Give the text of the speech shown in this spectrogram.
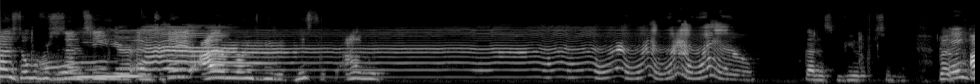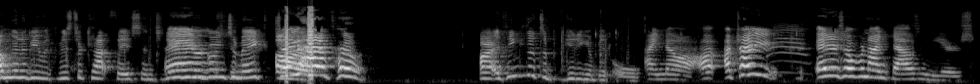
guys, Domo vs. MC here, and today I am going to be with Mr. I am with, that is beautiful singing. But Thank I'm going to be with Mr. Catface, and today we are going to make. Show you Uh, how to poop. Alright, I think that's a, getting a bit old. I know. I, I'll tell you, it is over 9,000 years.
